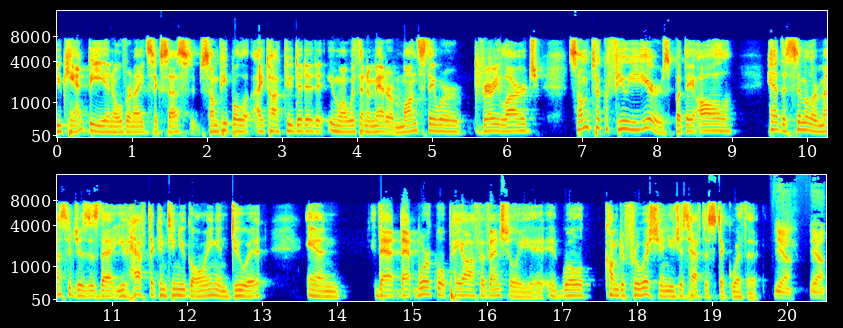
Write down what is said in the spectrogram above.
you can't be an overnight success. Some people I talked to did it, you know, within a matter of months. They were very large. Some took a few years, but they all had the similar messages: is that you have to continue going and do it, and that that work will pay off eventually. It, it will come to fruition. You just have to stick with it. Yeah, yeah.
